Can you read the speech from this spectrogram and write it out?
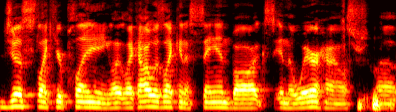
just like you're playing like like I was like in a sandbox in the warehouse um,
